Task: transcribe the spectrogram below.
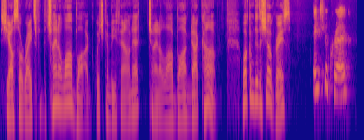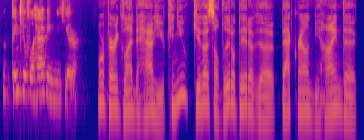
She also writes for the China Law Blog, which can be found at chinalawblog.com. Welcome to the show, Grace. Thank you, Craig. Thank you for having me here. We're very glad to have you. Can you give us a little bit of the background behind the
